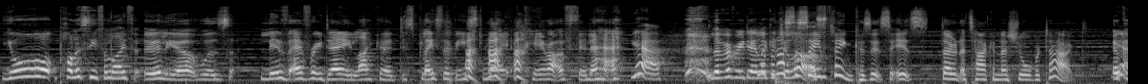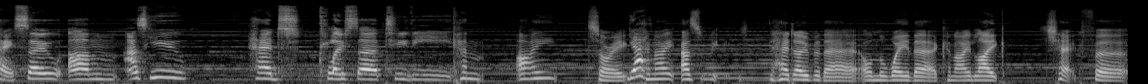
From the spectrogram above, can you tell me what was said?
your policy for life earlier was live every day like a displacer beast might appear out of thin air. Yeah, live every day like a. that's the same thing because it's it's don't attack unless you're attacked. Okay, so um, as you head closer to the Can I? Sorry. Yeah. Can I? As we head over there on the way there, can I like check for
